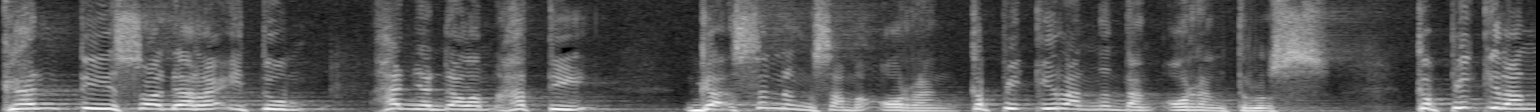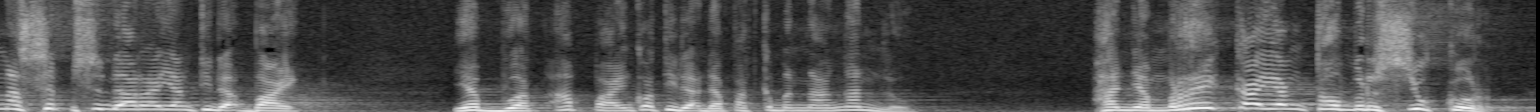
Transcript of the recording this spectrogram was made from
Ganti saudara itu hanya dalam hati gak seneng sama orang. Kepikiran tentang orang terus. Kepikiran nasib saudara yang tidak baik. Ya buat apa engkau tidak dapat kemenangan loh. Hanya mereka yang tahu bersyukur.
